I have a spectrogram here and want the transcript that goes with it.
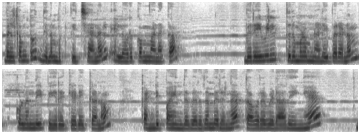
Welcome to தினபக்தி channel எல்லோருக்கும் வணக்கம். விரைவில் திருமணம் நடைபெறணும். குழந்தை பேரு கிடைக்கணும். கண்டிப்பாக இந்த விரதம் இருங்க. தவற விடாதீங்க.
